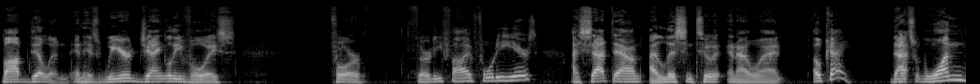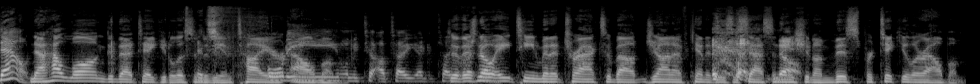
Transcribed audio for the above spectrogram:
Bob Dylan and his weird, jangly voice for 35, 40 years. I sat down, I listened to it, and I went, okay, that's one down. Now, how long did that take you to listen It's to the entire 40 album? Let me tell. I'll tell you. I can tell So you. there's right no now. 18 minute tracks about John F. Kennedy's assassination on this particular album.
